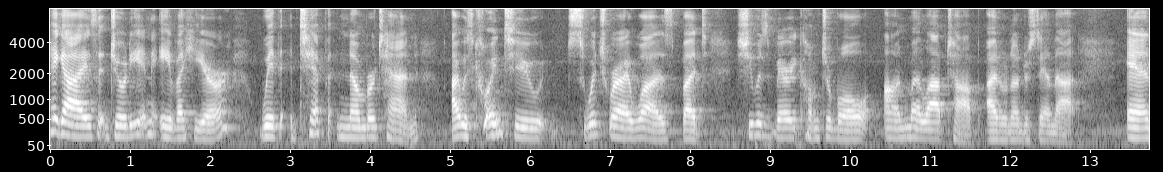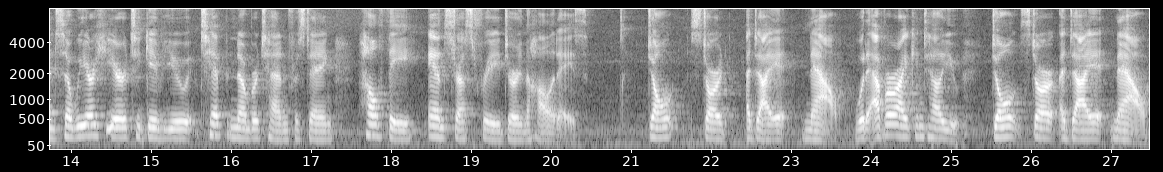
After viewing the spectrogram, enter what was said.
Hey guys, Jodi and Ava here with tip number 10. I was going to switch where I was, but she was very comfortable on my laptop. I don't understand that. And so we are here to give you tip number 10 for staying healthy and stress free during the holidays. Don't start a diet now. Whatever I can tell you, don't start a diet now.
